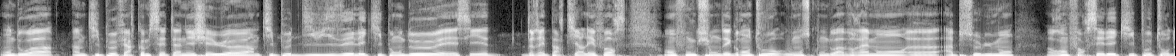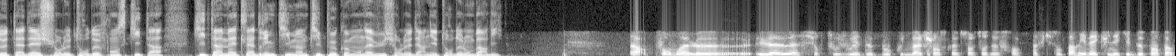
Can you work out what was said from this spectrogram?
on doit un petit peu faire comme cette année chez UE, un petit peu diviser l'équipe en deux et essayer de répartir les forces en fonction des grands tours où on ce qu'on doit vraiment euh, absolument renforcer l'équipe autour de Tadej sur le Tour de France, quitte à, mettre la Dream Team un petit peu comme on a vu sur le dernier Tour de Lombardie alors pour moi, le UAE a surtout joué de beaucoup de malchance comme sur le Tour de France, parce qu'ils sont pas arrivés avec une équipe de pimpins.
